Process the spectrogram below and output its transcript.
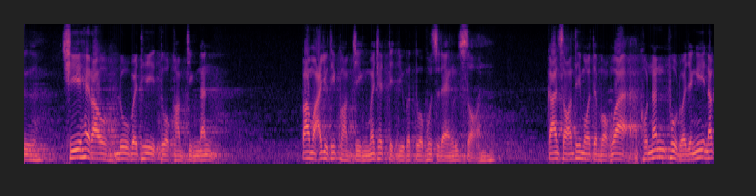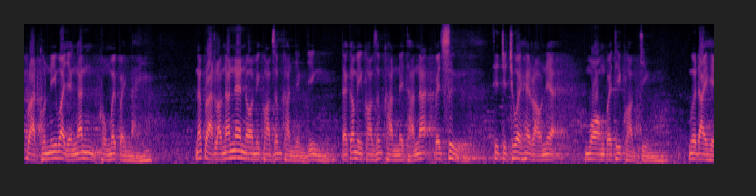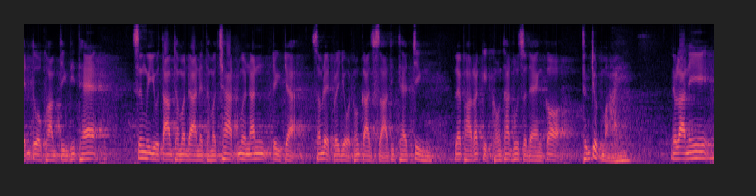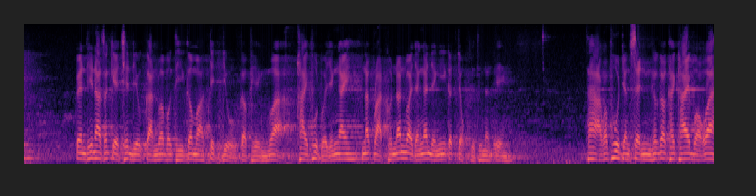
ชี้ให้เราดูไปที่ตัวความจริงนั้นเป้าหมายอยู่ที่ความจริง ไม่ใช่ติดอยู่กับตัวผู้แสดงหรือสอน การสอนที่โมจะบอกว่า คนนั้นพูดว่าอย่างนี้ นักปราชญ์คนนี้ว่าอย่างนั้นคงไม่ไปไหน นักปราชญ์เหล่านั้นแน่นอนมีความสำคัญอย่างยิ่ง แต่ก็มีความสำคัญในฐานะเป็นสื่อที่จะช่วยให้เราเนี่ยมองไปที่ความจริง เมื่อใดเห็นตัวความจริงที่แท้ ซึ่งมีอยู่ตามธรรมดาในธรรมชาติ เมื่อนั้นจึงจะสำเร็จประโยชน์ของการศึกษาที่แท้จริง และภารกิจของท่านผู้แสดงก็ถึงจุดหมาย เวลานี้เป็นที่น่าสังเกตเช่นเดียวกันว่าบางทีก็มาติดอยู่กับเพียงว่าใครพูดว่าอย่างไง นักปราชญ์คนนั้นว่าอย่างนั้นอย่างนี้ก็จบอยู่ที่นั่นเอง ถ้าหากว่าพูดอย่างเซนเขาก็คล้าย ๆบอกว่า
